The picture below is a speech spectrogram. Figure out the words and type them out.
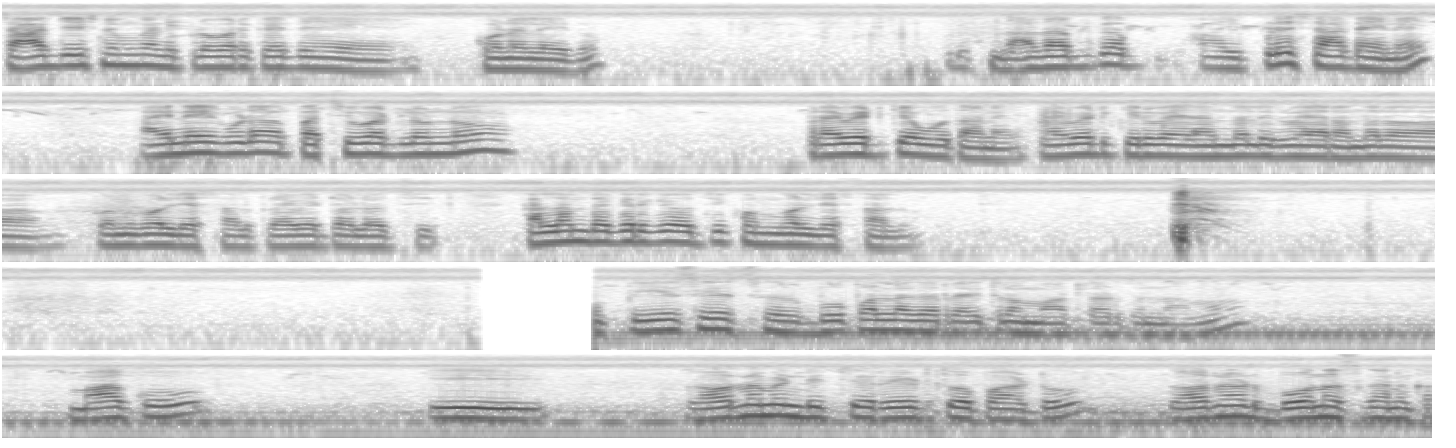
స్టార్ట్ చేసినాం కానీ ఇప్పటి వరకు అయితే కొనలేదు. దాదాపుగా ఇప్పుడే స్టార్ట్ అయినాయి. అయినాయి కూడా పచ్చి వడ్లును ప్రైవేట్కే పోతాయి ప్రైవేట్కి ఇరవై ఐదు వందలు ఇరవై ఆరు వందలు కొనుగోలు చేస్తారు ప్రైవేట్ వాళ్ళు వచ్చి. కళ్ళం దగ్గరికే వచ్చి కొనుగోలు చేస్తారు. పిఎస్ఎస్ భూపాల్ నగర్ రైతులు మాట్లాడుతున్నాము. మాకు ఈ గవర్నమెంట్ ఇచ్చే రేటుతో పాటు గవర్నమెంట్ బోనస్ కనుక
